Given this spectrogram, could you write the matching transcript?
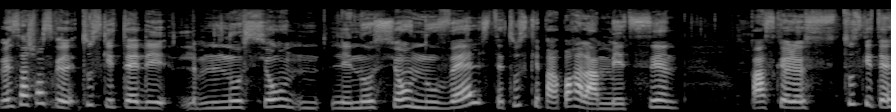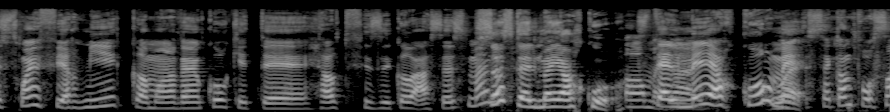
Mais ça, je pense que tout ce qui était les, les notions, les notions nouvelles, c'était tout ce qui est par rapport à la médecine. Parce que le- tout ce qui était soins infirmiers, comme on avait un cours qui était Health Physical Assessment, Ça, c'était le meilleur cours. Oh c'était le meilleur cours, mais Ouais. 50%,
